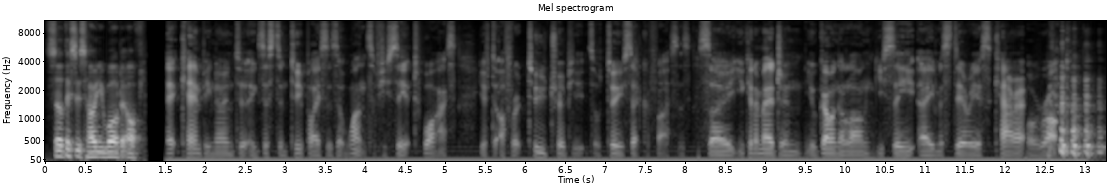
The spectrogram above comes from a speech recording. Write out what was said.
So this is how you ward it off. It can be known to exist in two places at once. If you see it twice, you have to offer it two tributes or two sacrifices. So you can imagine you're going along, you see a mysterious carrot or rock,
